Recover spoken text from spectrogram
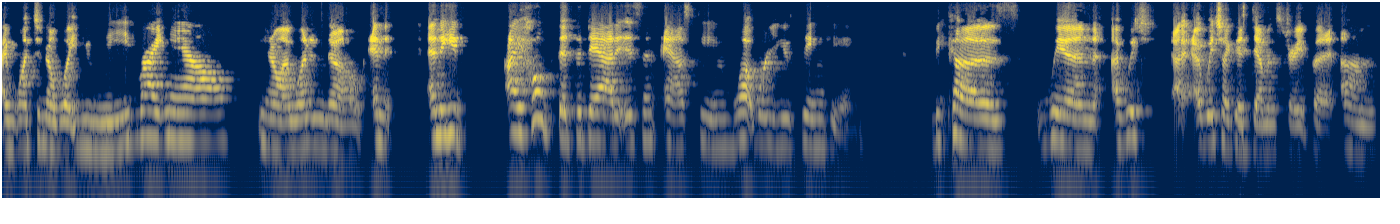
I want to know what you need right now. You know, I want to know. And and he I hope that the dad isn't asking what were you thinking? Because when I wish I, I wish I could demonstrate, but um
